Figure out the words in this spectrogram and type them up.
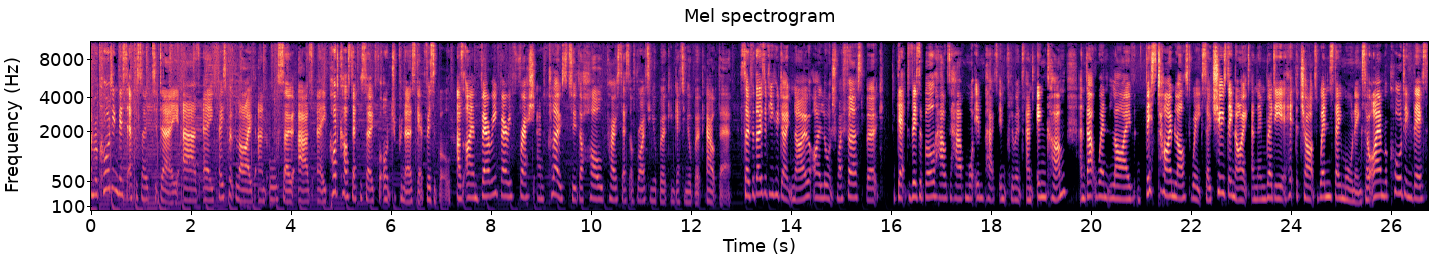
I'm recording this episode today as a Facebook Live and also as a podcast episode for Entrepreneurs Get Visible, as I am very, very fresh and close to the whole process of writing your book and getting your book out there. So, for those of you who don't know, I launched my first book Get Visible How to Have More Impact, Influence, and Income. And that went live this time last week. So Tuesday night, and then ready, it hit the charts Wednesday morning. So I am recording this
